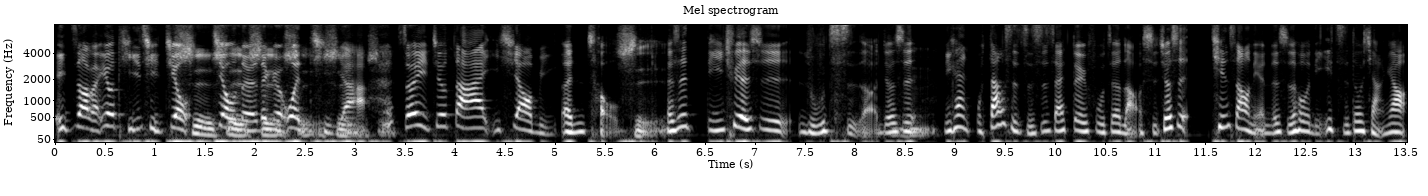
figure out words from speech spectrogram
你知道吧？又提起旧旧的那个问题啊，所以就大家一笑泯恩仇。是，可是的确是如此啊，就是、嗯、你看，我当时只是在对付这老师，就是青少年的时候，你一直都想要。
